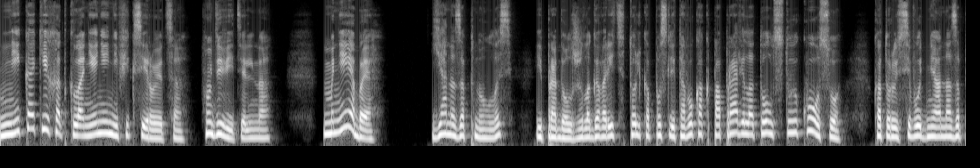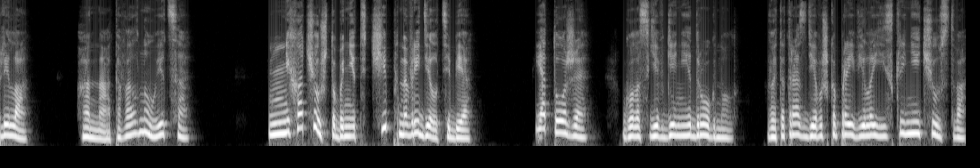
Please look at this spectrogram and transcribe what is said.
Никаких отклонений не фиксируется. Удивительно. Мне бы... Яна запнулась и продолжила говорить только после того, как поправила толстую косу, которую сегодня она заплела. Она-то волнуется. «Не хочу, чтобы нет-чип навредил тебе». «Я тоже». Голос Евгении дрогнул. В этот раз девушка проявила искренние чувства.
